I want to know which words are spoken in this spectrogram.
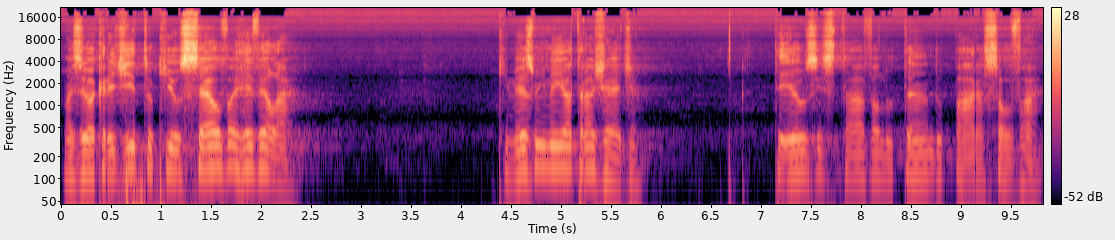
Mas eu acredito que o céu vai revelar que, mesmo em meio à tragédia, Deus estava lutando para salvar,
